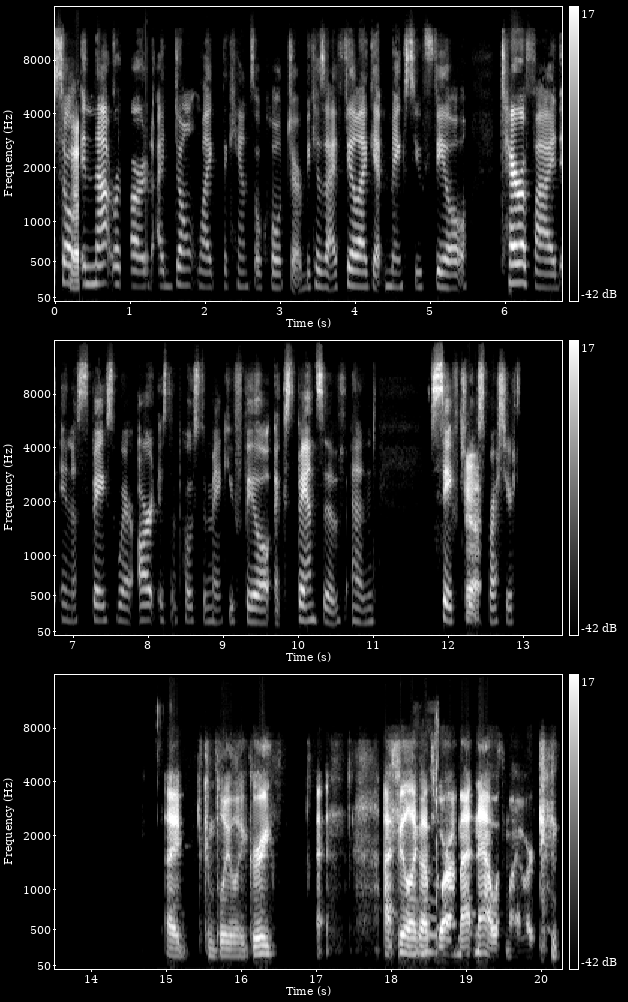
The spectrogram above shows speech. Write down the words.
So, That- in that regard, I don't like the cancel culture because I feel like it makes you feel terrified in a space where art is supposed to make you feel expansive and safe to Yeah. express yourself. I completely agree. I feel like that's Mhm. where I'm at now with my art.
